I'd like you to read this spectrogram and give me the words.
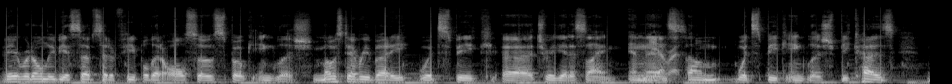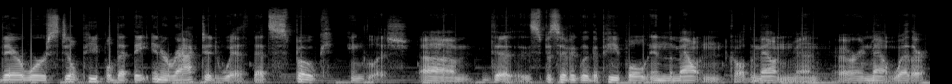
they would only be a subset of people that also spoke English. Most everybody would speak uh, Trigedasleng, and then yeah, right. some would speak English because there were still people that they interacted with that spoke English. Um, the, specifically, the people in the mountain called the Mountain Men, or in Mount Weather.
